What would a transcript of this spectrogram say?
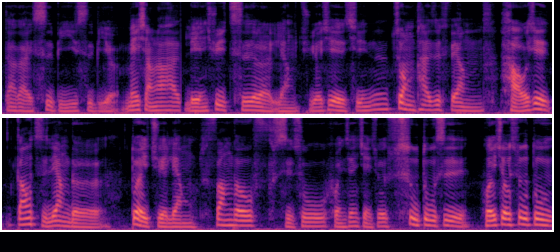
大概四比一、四比二。没想到他连续吃了两局，而且其实状态是非常好，而且高质量的。对决两方都使出浑身解数，速度是回球速度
